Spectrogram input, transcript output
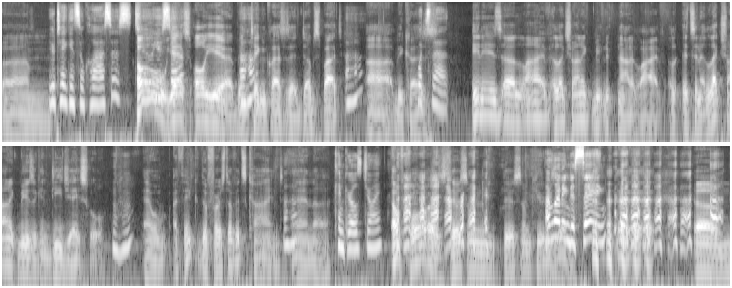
Um, You're taking some classes too, Oh, yes, all year. I've been uh -huh. taking classes at Dubspot uh -huh. uh, because. What's that? It is a live electronic, not a live, it's an electronic music and DJ school. Mm -hmm. And I think the first of its kind. Uh -huh. And uh, Can girls join? Of course. there's, some, there's some cute. I'm learning to sing. um,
